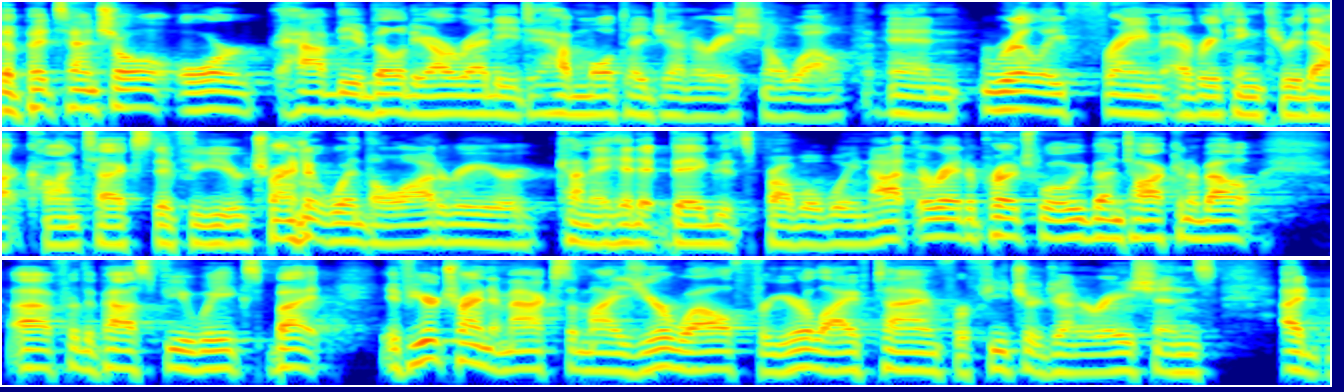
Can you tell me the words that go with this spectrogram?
the potential or have the ability already to have multi generational wealth and really frame everything through that context. If you're trying to win the lottery or kind of hit it big, it's probably not the right approach, what we've been talking about uh, for the past few weeks. But if you're trying to maximize your wealth for your lifetime, for future generations, I'd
